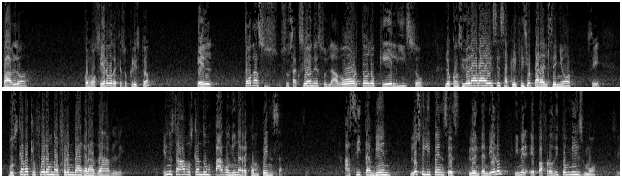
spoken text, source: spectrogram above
Pablo, como siervo de Jesucristo, él, todas sus, sus acciones, su labor, todo lo que él hizo, lo consideraba ese sacrificio para el Señor, ¿sí? Buscaba que fuera una ofrenda agradable. Él no estaba buscando un pago ni una recompensa. Así también los filipenses lo entendieron y mire, Epafrodito mismo, ¿sí?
